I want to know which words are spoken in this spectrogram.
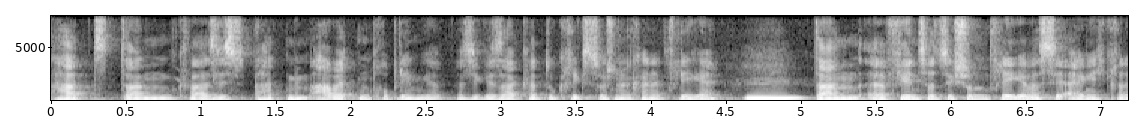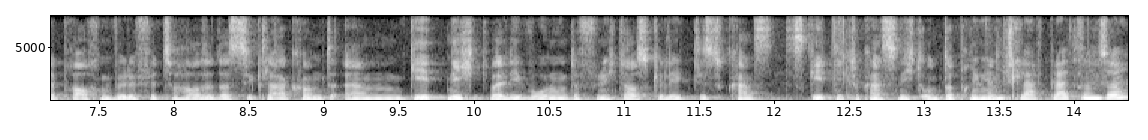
hat dann quasi, hat mit dem Arbeiten ein Problem gehabt, weil sie gesagt hat, du kriegst so schnell keine Pflege. Dann äh, 24-Stunden-Pflege, was sie eigentlich gerade brauchen würde für zu Hause, dass sie klarkommt, ähm, geht nicht, weil die Wohnung dafür nicht ausgelegt ist. Du kannst, das geht nicht, du kannst sie nicht unterbringen. Schlafplatz und so.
